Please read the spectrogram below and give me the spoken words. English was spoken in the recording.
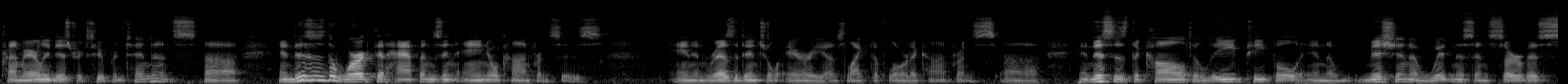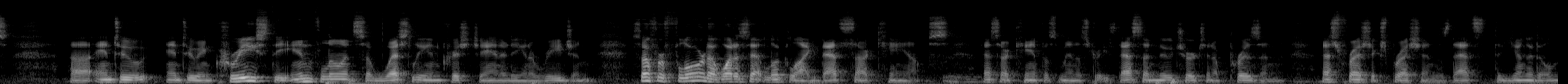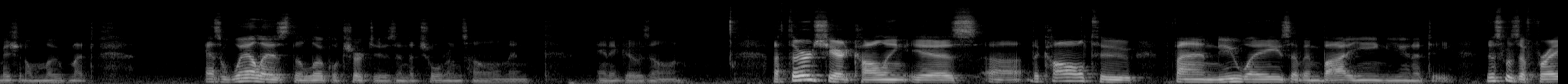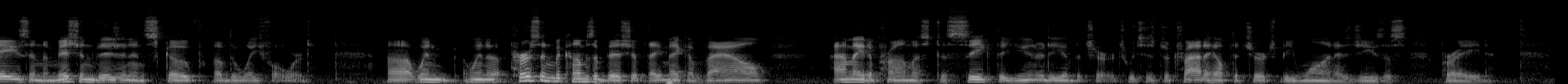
primarily district superintendents. Uh, and this is the work that happens in annual conferences and in residential areas like the Florida Conference. Uh, and this is the call to lead people in the mission of witness and service. Uh, and to and to increase the influence of Wesleyan Christianity in a region. So for Florida, what does that look like? That's our camps. That's our campus ministries. That's a new church in a prison. That's fresh expressions. That's the young adult missional movement, as well as the local churches and the children's home, and and it goes on. A third shared calling is uh, the call to find new ways of embodying unity. This was a phrase in the mission, vision, and scope of the Way Forward. Uh, when, when a person becomes a bishop, they make a vow. I made a promise to seek the unity of the church, which is to try to help the church be one as Jesus prayed.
